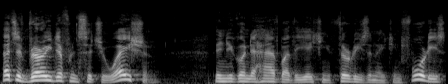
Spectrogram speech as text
That's a very different situation than you're going to have by the 1830s and 1840s,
